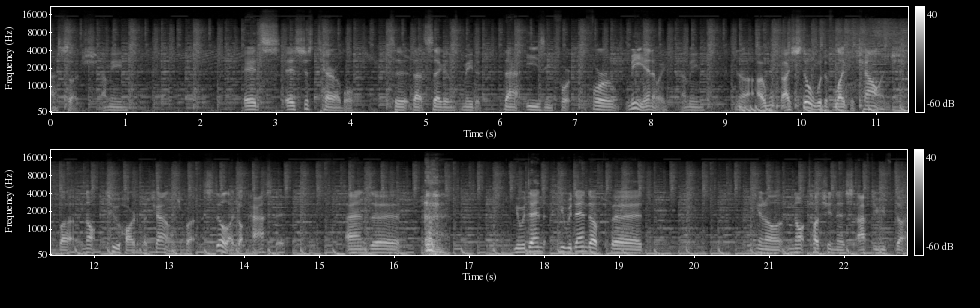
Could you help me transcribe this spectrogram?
as such. I mean, it's it's just terrible to that Sega's made it that easy for for me anyway. I mean, you know, I, w- I still would have liked a challenge, but not too hard of a challenge. But still, I got past it, and uh, you would end you would end up. Uh, you know, not touching this after you've done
